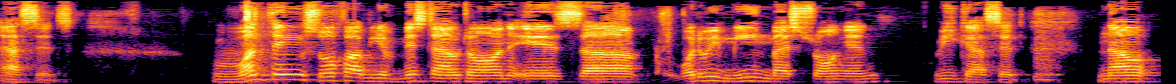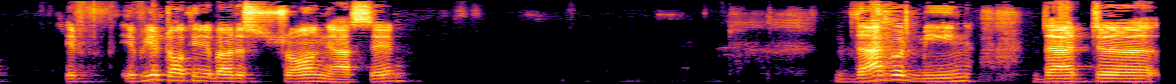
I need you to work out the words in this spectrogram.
acids. One thing so far we have missed out on is uh, what do we mean by strong and weak acid? Now, if if we are talking about a strong acid, that would mean that uh,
